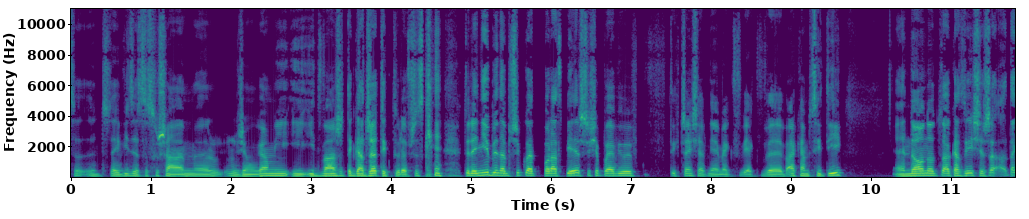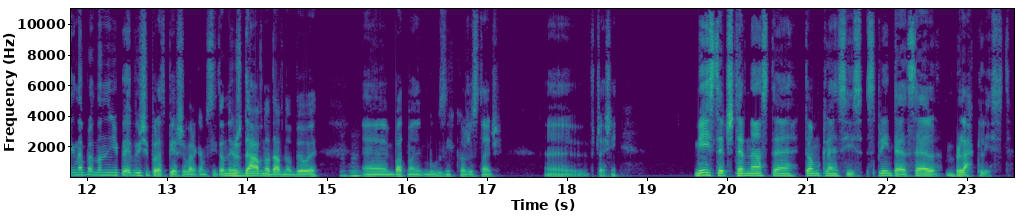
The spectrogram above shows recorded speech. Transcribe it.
co tutaj widzę, co słyszałem, e, ludzie mówią i, i, i dwa, że te gadżety, które wszystkie, które niby na przykład po raz pierwszy się pojawiły w, w tych częściach, nie wiem, jak, jak w, w Arkham City, e, no, no to okazuje się, że tak naprawdę one nie pojawiły się po raz pierwszy w Arkham City. One już dawno, dawno były. Mhm. E, Batman mógł z nich korzystać wcześniej. Miejsce czternaste Tom Clancy's Splinter Cell Blacklist.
